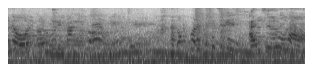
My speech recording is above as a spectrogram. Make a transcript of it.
근데 얼, 얼굴이 빵인데 우리 똥꼬래. 솔직히 안 씻은 사람.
